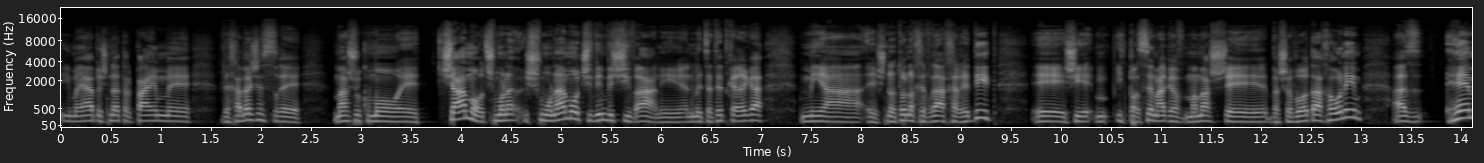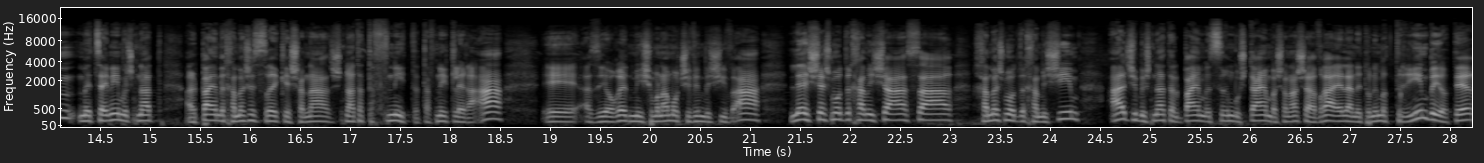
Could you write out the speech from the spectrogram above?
אם היה בשנת 2015 משהו כמו 900, 877, אני, אני מצטט כרגע מהשנתון החברה החרדית, אה, שהתפרסם אגב ממש אה, בשבועות האחרונים, אז הם מציינים את שנת 2015 כשנה, שנת התפנית, התפנית לרעה, אה, אז זה יורד מ-877 ל-615, 550, עד שבשנת 2022, בשנה שעברה, אלה הנתונים הטריים ביותר,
